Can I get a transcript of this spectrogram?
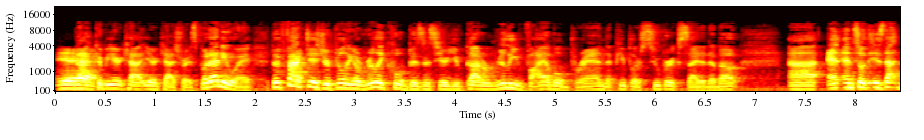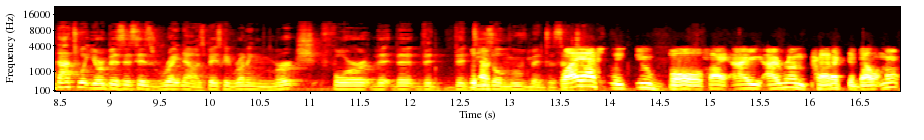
Yeah. That could be your cat your catchphrase. But anyway, the fact is you're building a really cool business here. You've got a really viable brand that people are super excited about. Uh, and, and so is that that's what your business is right now is basically running merch for the the, the, the diesel movement well i actually do both I, I, I run product development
